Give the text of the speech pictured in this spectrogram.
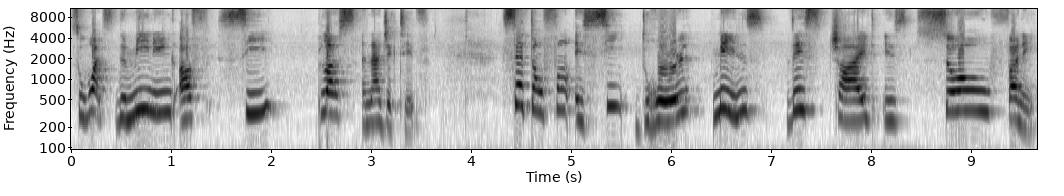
So what's the meaning of si plus an adjective? Cet enfant est si drôle means this child is so funny.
